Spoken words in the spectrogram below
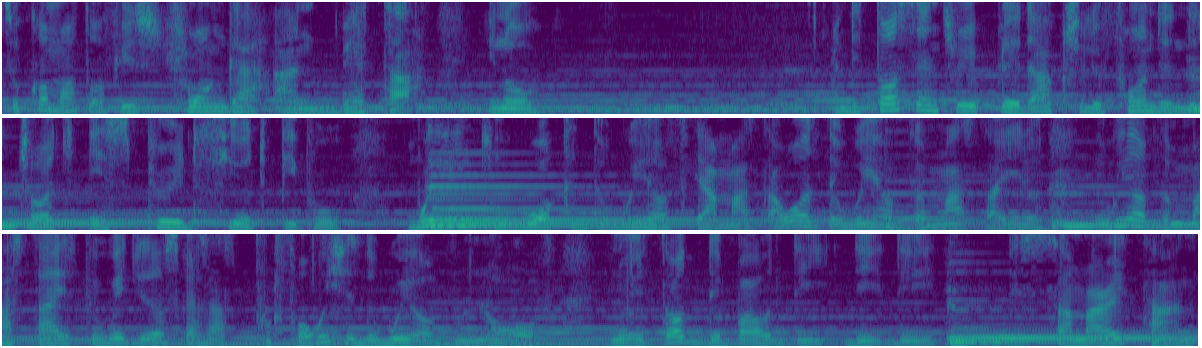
to come out of it stronger and better you know the third century plague actually found in the church a spirit filled people willing to walk the way of their master. What's the way of the master? You know, the way of the master is the way Jesus Christ has put for, which is the way of love. You know, he talked about the the the, the Samaritan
